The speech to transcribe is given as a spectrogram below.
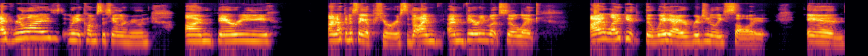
I've realized when it comes to Sailor Moon, I'm very I'm not gonna say a purist, but I'm I'm very much so like I like it the way I originally saw it. And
